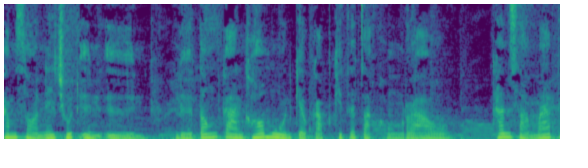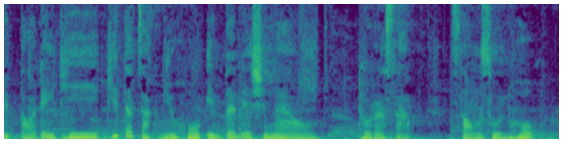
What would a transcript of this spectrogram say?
คำสอนในชุดอื่น ๆ หรือต้องการข้อมูลเกี่ยวกับคิตจักรของเรา ท่านสามารถติดต่อได้ที่คิตจักร New Hope International โทรศัพท์ 206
